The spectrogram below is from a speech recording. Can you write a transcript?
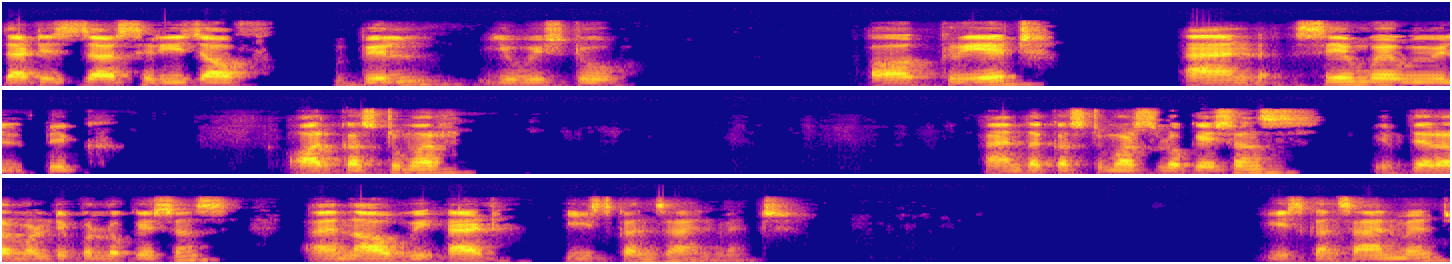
that is the series of bill you wish to uh, create and same way we will pick our customer and the customer's locations if there are multiple locations and now we add each consignment. Each consignment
